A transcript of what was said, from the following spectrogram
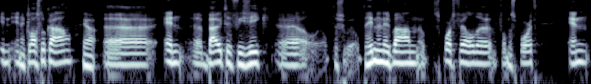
in, in een klaslokaal. Ja. Eh, en eh, buiten fysiek, eh, op, de, op de hindernisbaan, op de sportvelden van de sport. En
